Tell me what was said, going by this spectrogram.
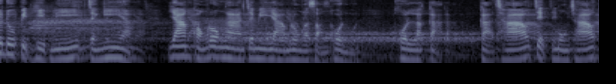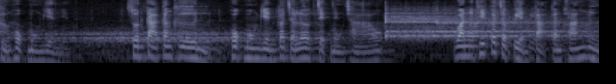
ฤดูปิดหีบนี้จะเงียบ ยามของโรงงานจะมียามลงละสองคน คนละกะ กะเช้าเจ็ดโมงเช้าถึงหกโมงเย็น ส่วนกะกลางคืนหกโมงเย็นก็จะเลิกเจ็ดโมงเช้า วันอาทิตย์ก็จะเปลี่ยนกะกันครั้งหนึ่ง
